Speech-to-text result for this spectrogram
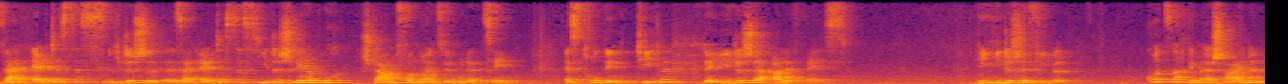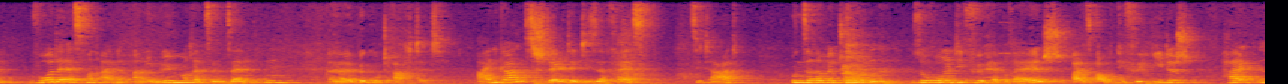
Sein ältestes, Jüdische, sein ältestes Jiddisch-Lehrbuch stammt von 1910. Es trug den Titel Der jüdische Aleph Beis, die jiddische Fibel. Kurz nach dem Erscheinen wurde es von einem anonymen Rezensenten äh, begutachtet. Eingangs stellte dieser fest, Zitat, Unsere Methoden, sowohl die für Hebräisch als auch die für Jiddisch, halten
